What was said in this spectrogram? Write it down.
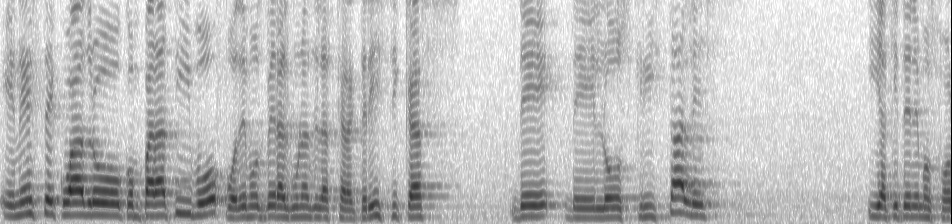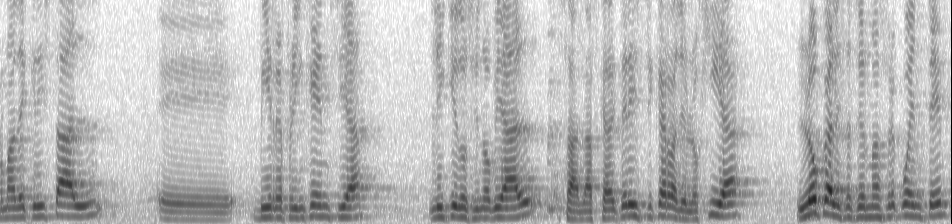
En este cuadro comparativo podemos ver algunas de las características de, los cristales. Y aquí tenemos forma de cristal, eh, birefringencia, líquido sinovial, o sea, las características, radiología, localización más frecuente,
